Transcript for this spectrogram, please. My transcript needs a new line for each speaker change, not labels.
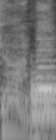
shine.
